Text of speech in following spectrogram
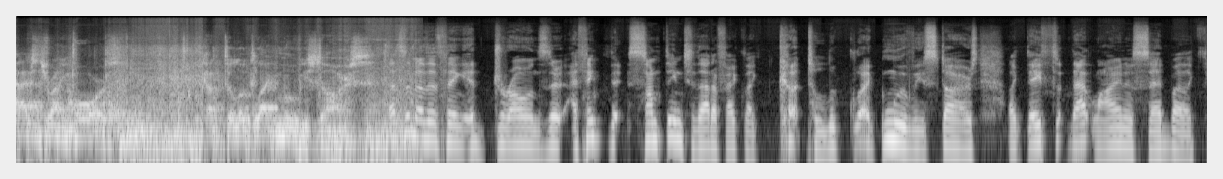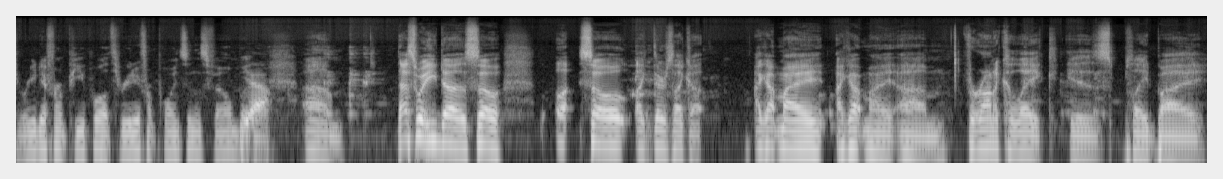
Patchett's running whores. Cut to look like movie stars. That's another thing. It drones. There, I think that something to that effect, like cut to look like movie stars. Like they, th- that line is said by like three different people at three different points in this film. But Yeah. um, that's what he does. So, uh, so like, there's like a, I got my, I got my, um, Veronica Lake is played by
